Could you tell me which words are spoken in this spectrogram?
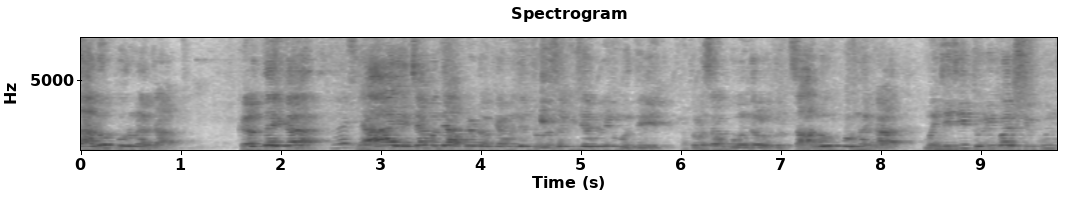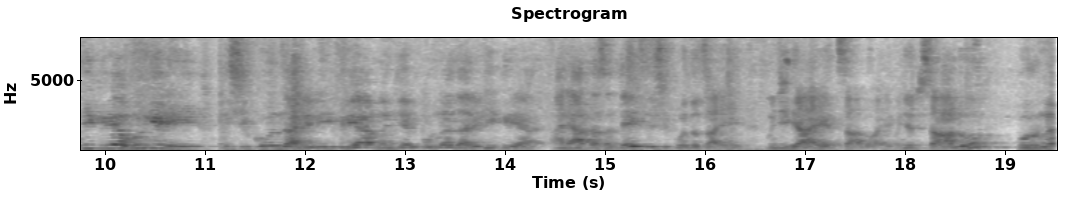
चालू पूर्ण काळ. कळतंय का? ह्या याच्यामध्ये आपल्या डोक्यामध्ये थोडस विजबलिंग होते थोडासा गोंधळ होतो. चालू पूर्ण काळ. म्हणजे जी थोडीफार शिकून जी क्रिया होऊन गेली ती शिकून झालेली क्रिया म्हणजे पूर्ण झालेली क्रिया. आणि आता सध्याही जे शिकवतच आहे. म्हणजे हे आहे चालू आहे. म्हणजे चालू पूर्ण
